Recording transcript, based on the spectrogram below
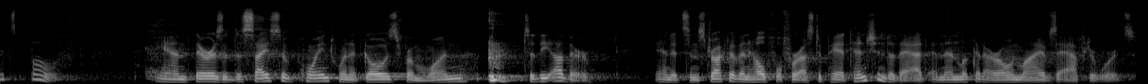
It's both. And there is a decisive point when it goes from one to the other. And it's instructive and helpful for us to pay attention to that and then look at our own lives afterwards.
